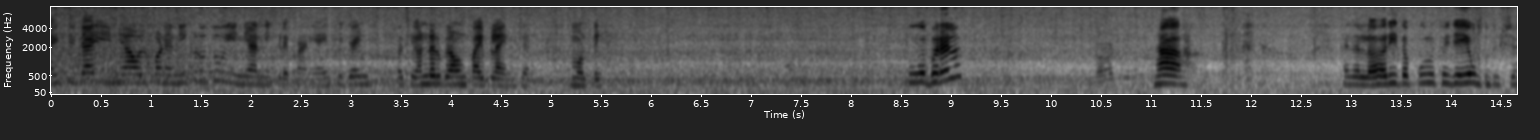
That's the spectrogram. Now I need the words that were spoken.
અહીંથી જાય ત્યાં ઓલ પણ નીકળું હતું એ ત્યાં નીકળે પાણી. અહીંથી જઈને પછી અંડરગ્રાઉન્ડ પાઇપલાઇન છે મોટી. કૂવો ભરેલો? હા. એટલે લહેરી તો પૂરું થઈ જાય એવું બધું છે.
